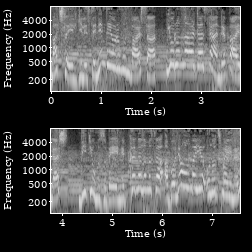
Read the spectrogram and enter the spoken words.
Maçla ilgili senin de yorumun varsa yorumlarda sen de paylaş. Videomuzu beğenip kanalımıza abone olmayı unutmayınız.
